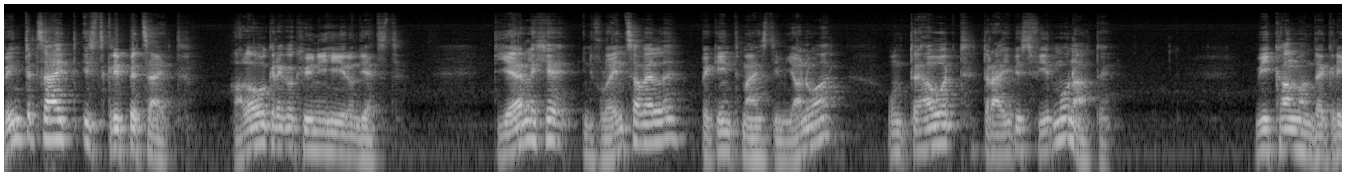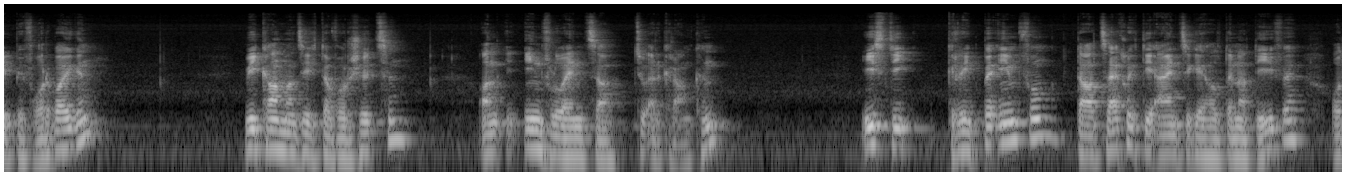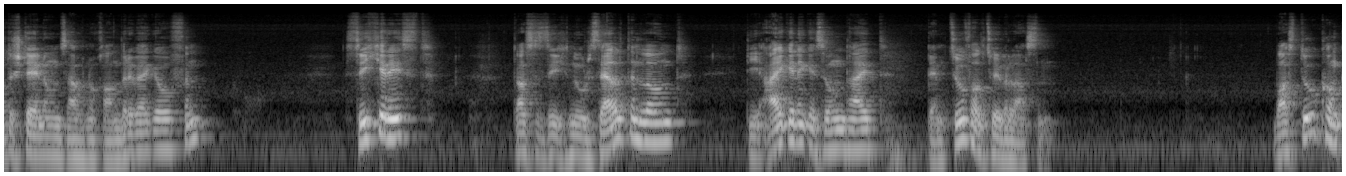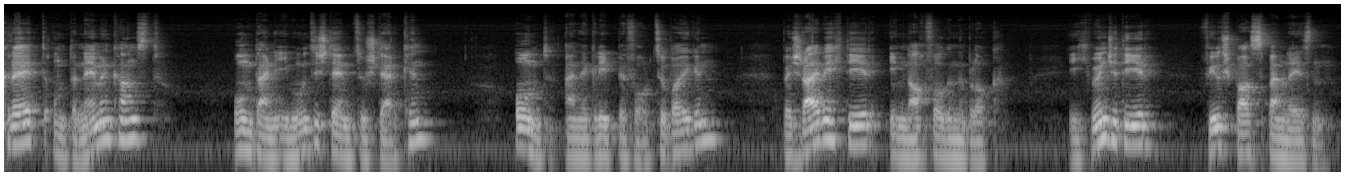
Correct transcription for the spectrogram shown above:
Winterzeit ist Grippezeit. Hallo, Gregor Kühni hier und jetzt. Die jährliche Influenzawelle beginnt meist im Januar und dauert drei bis vier Monate. Wie kann man der Grippe vorbeugen? Wie kann man sich davor schützen, an Influenza zu erkranken? Ist die Grippeimpfung tatsächlich die einzige Alternative oder stehen uns auch noch andere Wege offen? Sicher ist, dass es sich nur selten lohnt, die eigene Gesundheit dem Zufall zu überlassen. Was du konkret unternehmen kannst, um dein Immunsystem zu stärken und eine Grippe vorzubeugen, beschreibe ich dir im nachfolgenden Blog. Ich wünsche dir viel Spaß beim Lesen.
